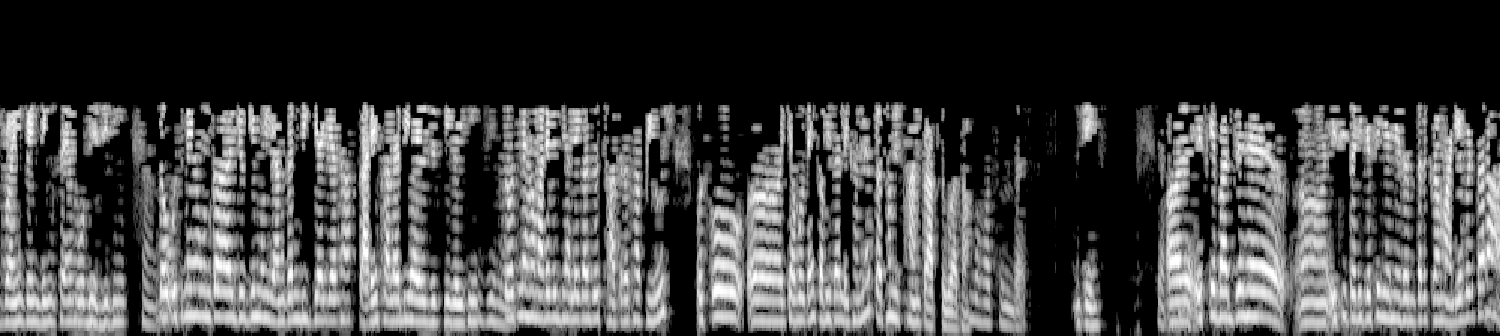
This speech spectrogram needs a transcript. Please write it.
ड्राइंग पेंटिंग्स हैं वो भेजी थी। हाँ। तो उसमें उनका क्योंकि मूल्यांकन भी किया गया था कार्यशाला भी आयोजित की गई थी। तो उसमें हमारे विद्यालय का जो छात्र था पीयूष उसको आ, क्या बोलते हैं कविता लेखन में प्रथम स्थान प्राप्त हुआ था। बहुत सुंदर। जी। और इसके बाद जो है इसी तरीके से यह निरंतर क्रम आगे बढ़ता रहा।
